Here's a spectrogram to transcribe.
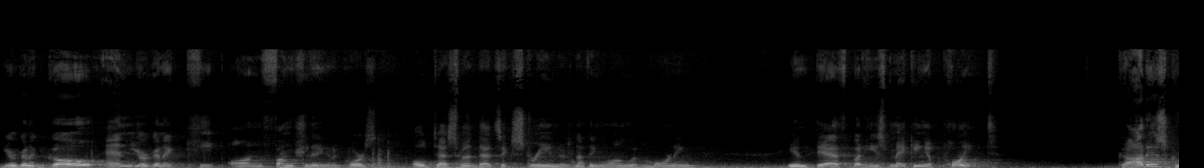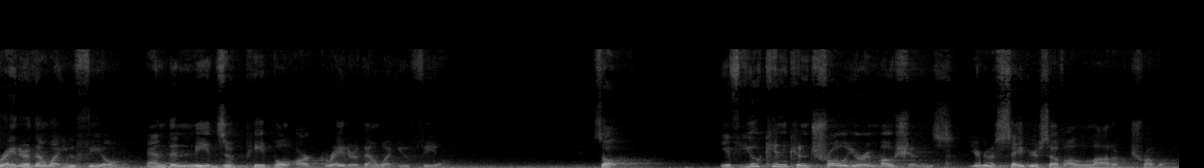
You're going to go and you're going to keep on functioning. And of course, Old Testament, that's extreme. There's nothing wrong with mourning. in death, but he's making a point. God is greater than what you feel, and the needs of people are greater than what you feel. So, if you can control your emotions, you're going to save yourself a lot of trouble.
